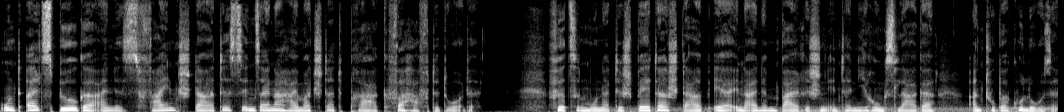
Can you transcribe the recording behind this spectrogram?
und als Bürger eines Feindstaates in seiner Heimatstadt Prag verhaftet wurde. 14 Monate später starb er in einem bayerischen Internierungslager an Tuberkulose.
